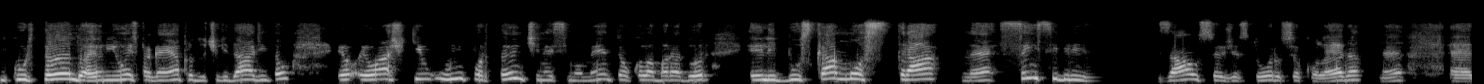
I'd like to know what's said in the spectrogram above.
encurtando as reuniões para ganhar produtividade. Então, eu, eu acho que o importante nesse momento é o colaborador ele buscar mostrar, né, sensibilizar o seu gestor, o seu colega, né, é,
